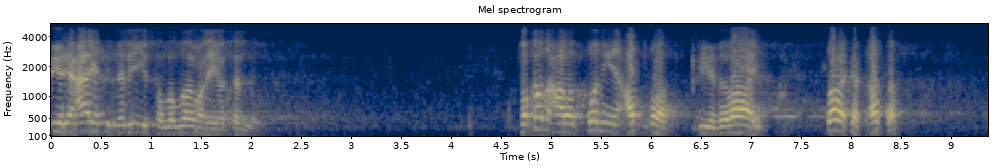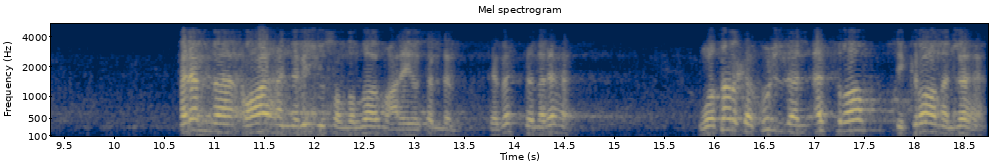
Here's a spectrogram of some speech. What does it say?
في رعاية النبي صلى الله عليه وسلم. فقد عرضتني عضة في ذراعي تركت أثر. فلما رآها النبي صلى الله عليه وسلم تبسم لها وترك كل الأسرى إكراما لها.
